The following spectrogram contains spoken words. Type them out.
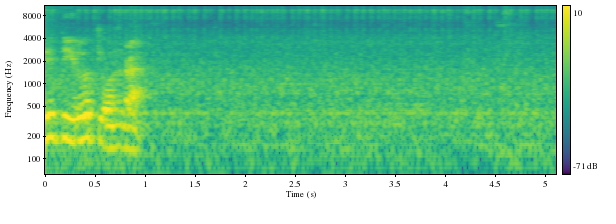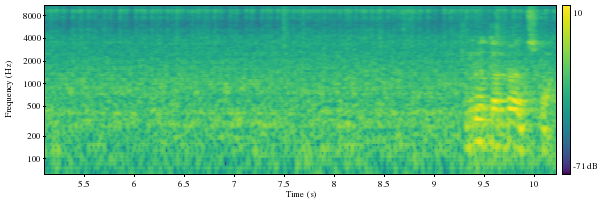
சீட்டு இருபத்தி ஒன்றரை இருபத்தொன்றரை வச்சுட்டோம்.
